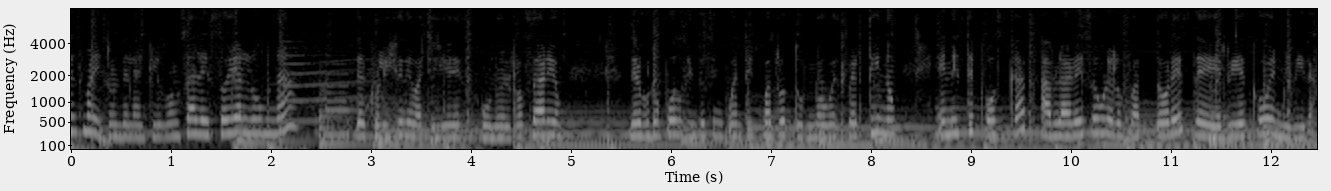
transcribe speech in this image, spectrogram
es Marisol del González, soy alumna del Colegio de Bachilleres 1 El Rosario, del grupo 254 Turno Vespertino. En este podcast hablaré sobre los factores de riesgo en mi vida.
